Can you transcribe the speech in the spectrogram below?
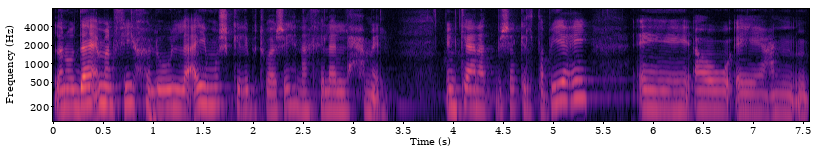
لأنه دائما في حلول لأي مشكلة بتواجهنا خلال الحمل. إن كانت بشكل طبيعي أو عن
